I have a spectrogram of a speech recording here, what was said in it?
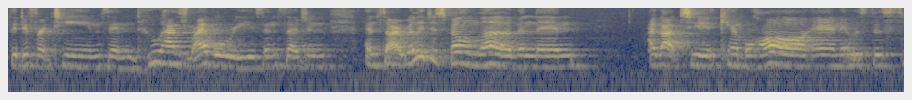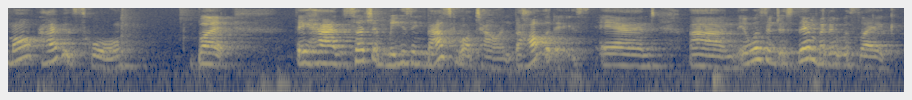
the different teams and who has rivalries and such. And, and so I really just fell in love. And then I got to Campbell Hall and it was this small private school but they had such amazing basketball talent the holidays and um, it wasn't just them but it was like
